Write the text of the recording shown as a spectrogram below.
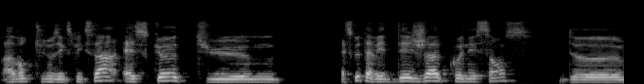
avant que tu nous expliques ça, est-ce que tu est-ce que avais déjà connaissance de,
